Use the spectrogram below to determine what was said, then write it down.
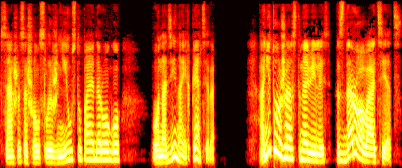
Саша сошел с лыжни, уступая дорогу. Он один, а их пятеро. Они тоже остановились. «Здорово, отец!»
